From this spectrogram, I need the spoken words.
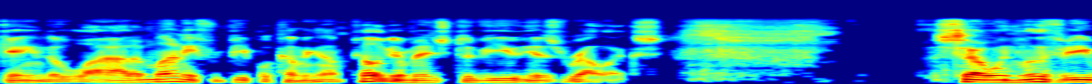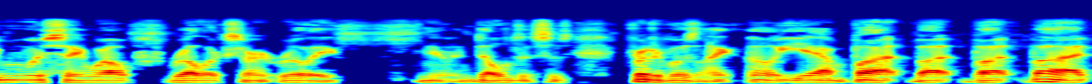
gained a lot of money from people coming on pilgrimage to view his relics so when Luther even was saying, well, relics aren't really, you know, indulgences, Frederick was like, oh, yeah, but, but, but, but,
